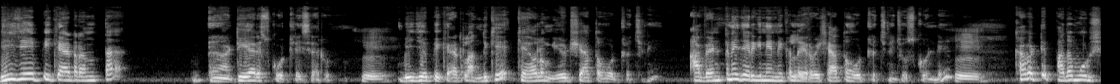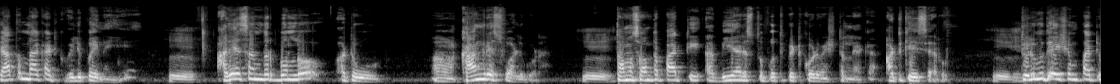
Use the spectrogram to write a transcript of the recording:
బీజేపీ కేడర్ అంతా టీఆర్ఎస్ కోట్లేశారు బీజేపీ కేడర్లు అందుకే కేవలం ఏడు శాతం ఓట్లు వచ్చినాయి. ఆ వెంటనే జరిగిన ఎన్నికల్లో ఇరవై శాతం ఓట్లు వచ్చినాయి చూసుకోండి. కాబట్టి పదమూడు శాతం దాకా అటుకు వెళ్ళిపోయినాయి. అదే సందర్భంలో అటు కాంగ్రెస్ వాళ్ళు కూడా తమ సొంత పార్టీ ఆ బీఆర్ఎస్తో పొత్తు పెట్టుకోవడం ఇష్టం లేక అటుకేశారు. ఉమ్, తెలుగుదేశం పార్టీ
